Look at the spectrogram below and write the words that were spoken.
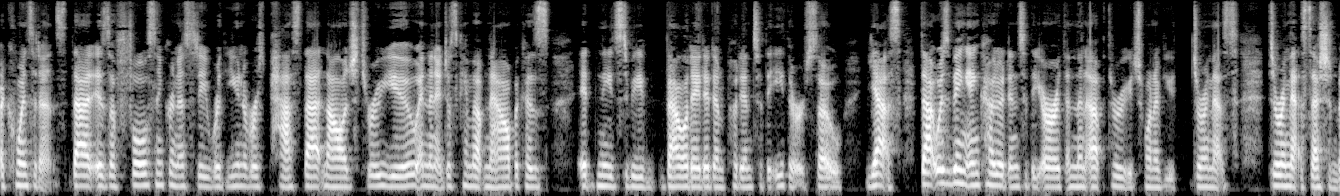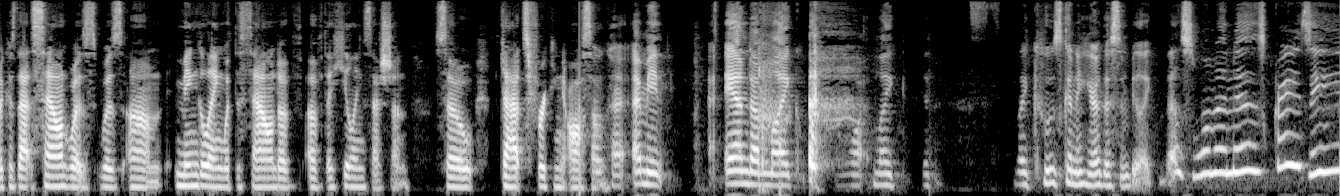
a coincidence. That is a full synchronicity where the universe passed that knowledge through you, and then it just came up now because it needs to be validated and put into the ether. So yes, that was being encoded into the earth, and then up through each one of you during that during that session because that sound was was um, mingling with the sound of of the healing session. So that's freaking awesome. Okay. I mean, and I'm like, what? Like, like who's gonna hear this and be like, this woman is crazy?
